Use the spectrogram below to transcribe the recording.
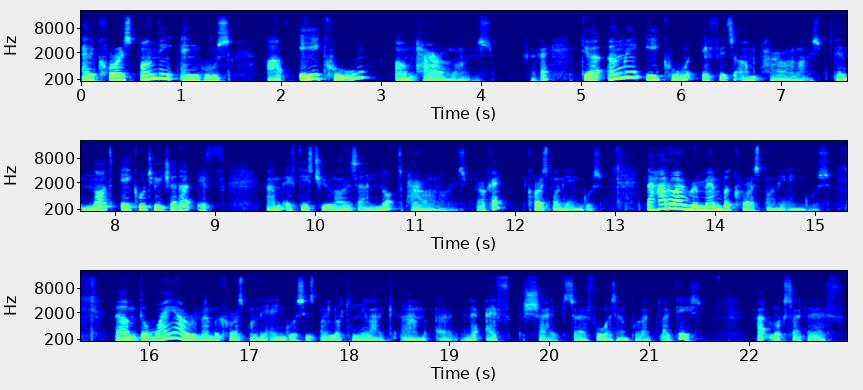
and corresponding angles are equal on parallel lines. Okay, they are only equal if it's on parallel lines. They're not equal to each other if um, if these two lines are not parallel lines. Okay, corresponding angles. Now, how do I remember corresponding angles? Um, the way I remember corresponding angles is by looking at like um, uh, in an F shape. So, for example, like like this, that looks like an F.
